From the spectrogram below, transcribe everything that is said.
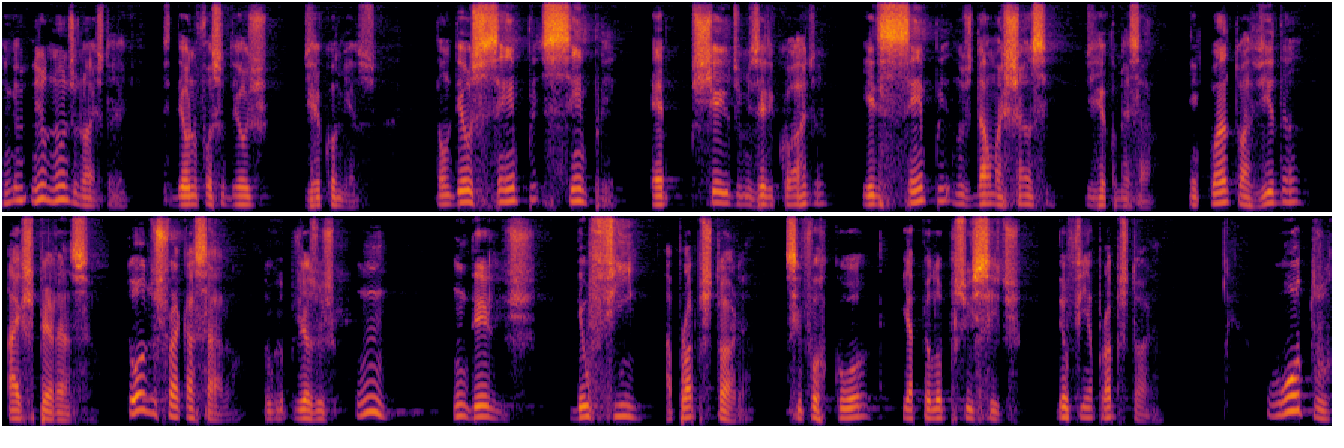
Nenhum de nós estaria aqui. Se Deus não fosse o Deus de recomeço. Então Deus sempre, sempre é cheio de misericórdia e Ele sempre nos dá uma chance de recomeçar. Enquanto a vida, há esperança. Todos fracassaram do grupo de Jesus. Um, um deles deu fim à própria história. Se enforcou e apelou para o suicídio. Deu fim à própria história. O outro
